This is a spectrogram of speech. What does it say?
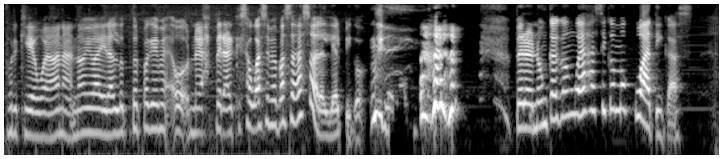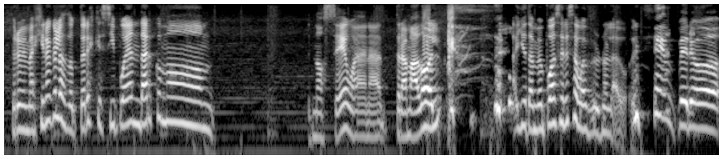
Porque, weona, no iba a ir al doctor para que me... O no iba a esperar que esa weá se me pasara sola el día del pico. pero nunca con weas así como cuáticas. Pero me imagino que los doctores que sí pueden dar como... No sé, weona, tramadol. Yo también puedo hacer esa weá, pero no la hago. pero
